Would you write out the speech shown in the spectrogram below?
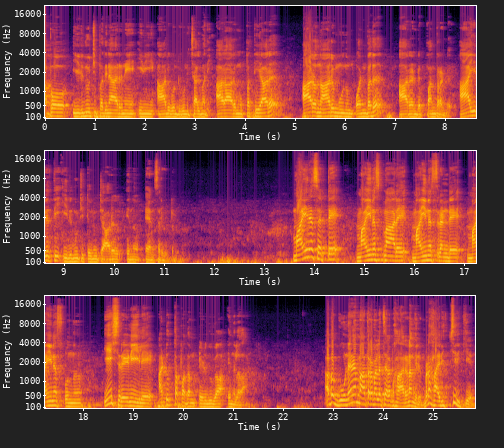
അപ്പോൾ ഇരുന്നൂറ്റി പതിനാറിനെ ഇനി ആറ് കൊണ്ട് ഗുണിച്ചാൽ മതി. ആറാറ് മുപ്പത്തിയാറ് ആറൊന്ന് ആറ് മൂന്നും ഒൻപത് ആറ് രണ്ട് പന്ത്രണ്ട്. ആയിരത്തി ഇരുന്നൂറ്റി തൊണ്ണൂറ്റാറ് എന്ന് ആൻസർ കിട്ടും. മൈനസ് എട്ട് മൈനസ് നാല് മൈനസ് രണ്ട് മൈനസ് ഒന്ന് ഈ ശ്രേണിയിലെ അടുത്ത പദം എഴുതുക എന്നുള്ളതാണ്. അപ്പോൾ ഗുണനം മാത്രമല്ല ചിലപ്പോൾ ഹരണം വരും. ഇവിടെ ഹരിച്ചിരിക്കുകയാണ്.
